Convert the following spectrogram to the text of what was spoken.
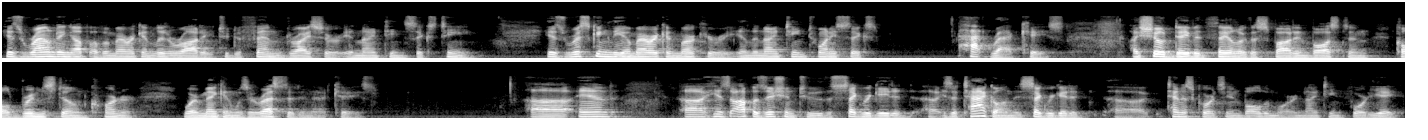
his rounding up of American literati to defend Dreiser in 1916, his risking the American Mercury in the 1926 hat rack case. I showed David Thaler the spot in Boston called Brimstone Corner, where Mencken was arrested in that case. Uh, and uh, his opposition to the segregated, uh, his attack on the segregated uh, tennis courts in Baltimore in 1948,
